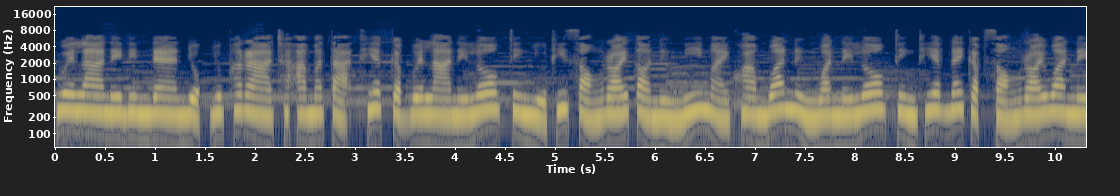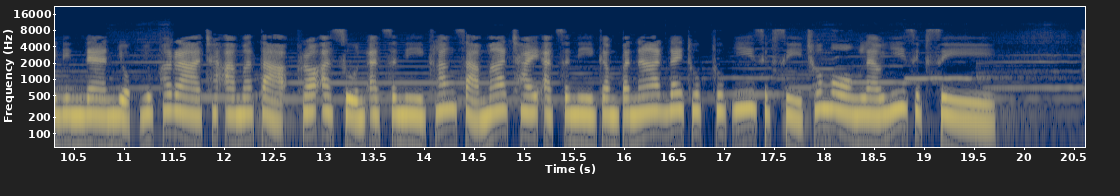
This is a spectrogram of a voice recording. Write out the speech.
เวลาในดินแดนหยกยุพราชอมตะเทียบกับเวลาในโลกจริงอยู่ที่ 200 ต่อหนึ่งนี่หมายความว่าหนึ่งวันในโลกจริงเทียบได้กับ 200 วันในดินแดนหยกยุพราชอมตะ เพราะอสูรอัศนีคลั่งสามารถใช้อัศนีกัมปนาตได้ทุกๆ 24 ชั่วโมงแล้ว 24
